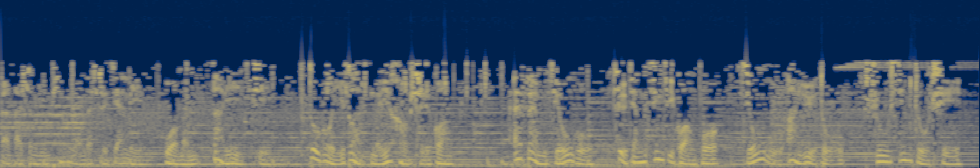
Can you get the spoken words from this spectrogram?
但在生命飘扬的时间里，我们在一起度过一段美好时光。FM 九五，浙江经济广播，九五爱阅读，舒心主持。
